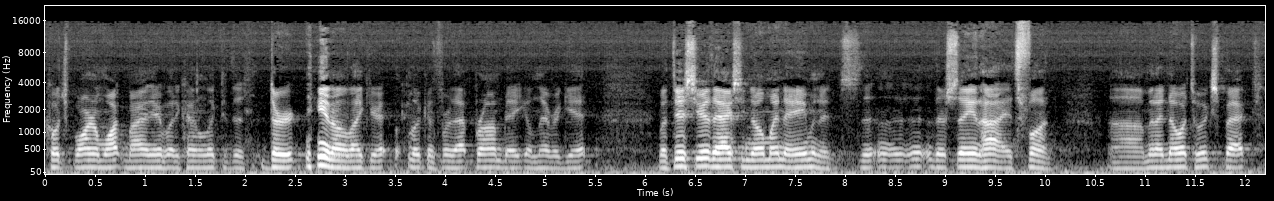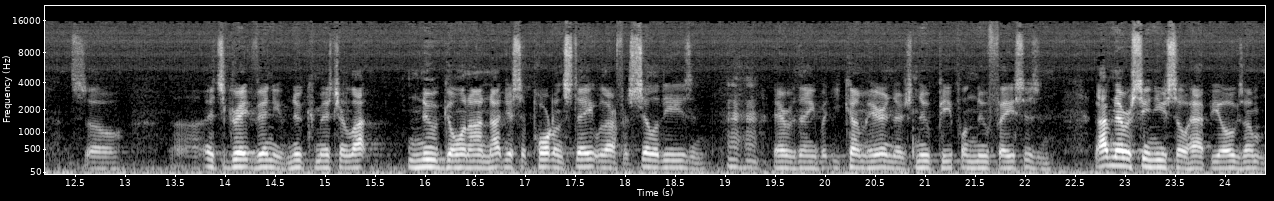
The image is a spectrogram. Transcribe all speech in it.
Coach Barnum walked by and everybody kind of looked at the dirt, you know, like you're looking for that prom date you'll never get. But this year, they actually know my name and it's uh, they're saying hi. It's fun, um, and I know what to expect. So uh, it's a great venue. New commissioner, a lot new going on, not just at Portland State with our facilities and everything, but you come here and there's new people new faces. And I've never seen you so happy, Oaks. I'm,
